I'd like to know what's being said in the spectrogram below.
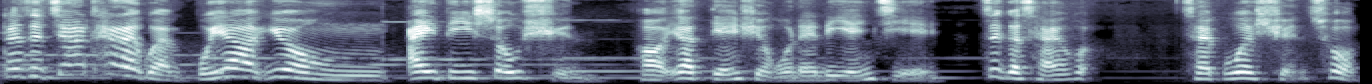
但是加泰来馆不要用 ID 搜寻，好，要点选我的连接，这个才会才不会选错，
